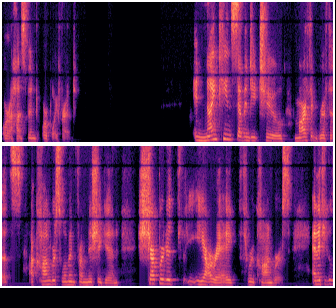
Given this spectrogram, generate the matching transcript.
or a husband or boyfriend. In 1972, Martha Griffiths, a congresswoman from Michigan, shepherded the ERA through Congress. And if you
